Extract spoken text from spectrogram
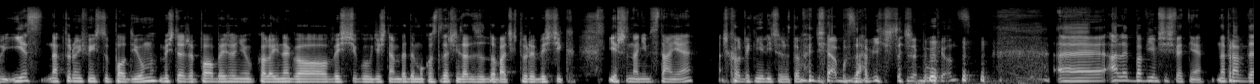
Jest na którymś miejscu podium. Myślę, że po obejrzeniu kolejnego wyścigu gdzieś tam będę mógł ostatecznie zadecydować, który wyścig jeszcze na nim stanie. Aczkolwiek nie liczę, że to będzie Abu Zabi, szczerze mówiąc. E, ale bawiłem się świetnie. Naprawdę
